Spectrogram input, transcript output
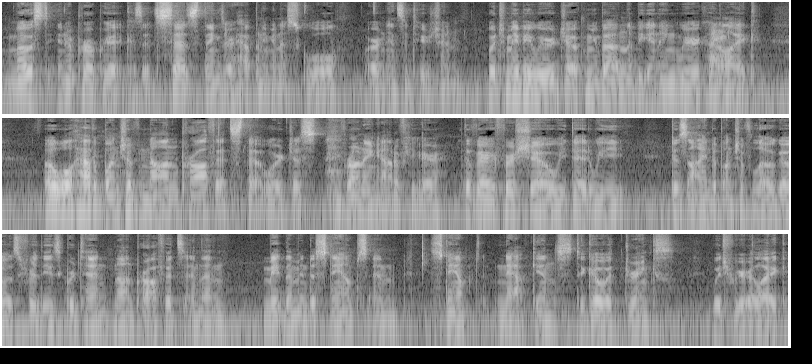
most inappropriate because it says things are happening in a school or an institution, which maybe we were joking about in the beginning. We were kind of like, oh, we'll have a bunch of non-profits that were just running out of here. The very first show we did, we designed a bunch of logos for these pretend non-profits and then made them into stamps and stamped napkins to go with drinks, which we were like,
